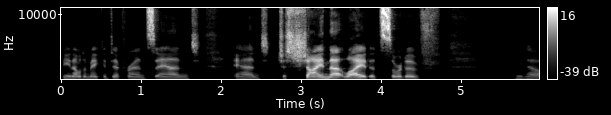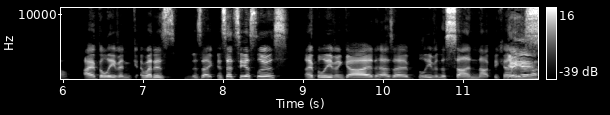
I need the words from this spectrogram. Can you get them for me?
being able to make a difference and, and just shine that light. It's sort of, you know, I believe in what is is that is that C.S. Lewis? I believe in God as I believe in the sun, not because yeah, yeah,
